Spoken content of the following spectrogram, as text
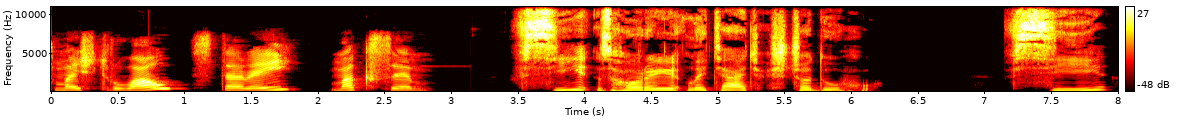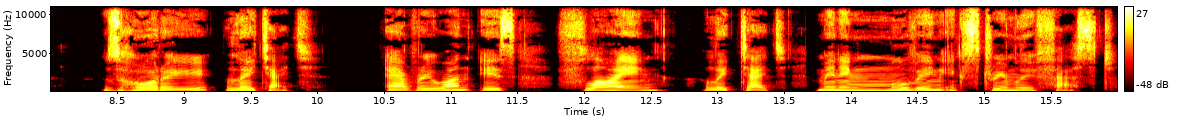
змайстрував старий Максим. Всі згори летять щодуху. Всі згори летять. Everyone is flying, летять, meaning moving extremely fast.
